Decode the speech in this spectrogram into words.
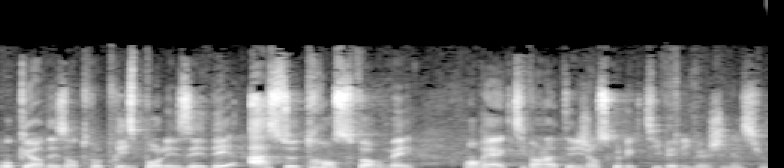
au cœur des entreprises pour les aider à se transformer en réactivant l'intelligence collective et l'imagination.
